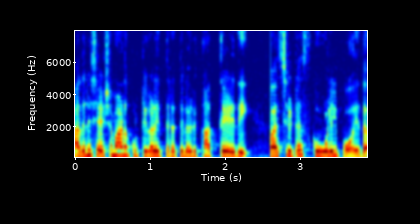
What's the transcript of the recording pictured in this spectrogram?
അതിനുശേഷമാണ് കുട്ടികൾ ഇത്തരത്തിലൊരു കത്തെഴുതി വച്ചിട്ട് സ്കൂളിൽ പോയത്.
